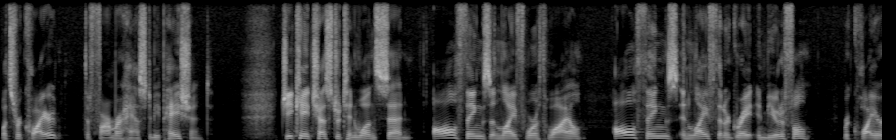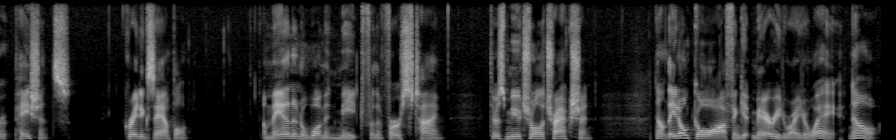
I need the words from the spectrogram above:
What's required? The farmer has to be patient. G.K. Chesterton once said, All things in life worthwhile, all things in life that are great and beautiful, require patience. Great example a man and a woman meet for the first time. There's mutual attraction. Now, they don't go off and get married right away. No.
